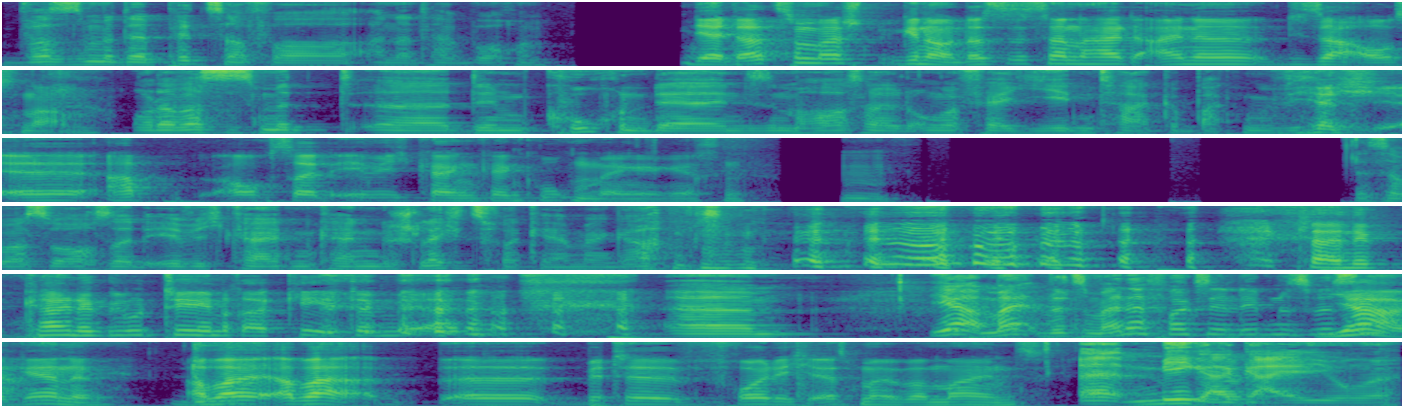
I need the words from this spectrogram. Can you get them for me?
Was ist mit der Pizza vor anderthalb Wochen? Ja, da zum Beispiel, genau, das ist dann halt eine dieser Ausnahmen. Oder was ist mit äh, dem Kuchen, der in diesem Haushalt ungefähr jeden Tag gebacken wird? Ich äh, habe auch seit ewig keinen kein Kuchen mehr gegessen. Deshalb hast du auch seit Ewigkeiten keinen Geschlechtsverkehr mehr gehabt. Kleine, keine Glutenrakete mehr. ähm, ja, mein, willst du mein Erfolgserlebnis wissen? ja, gerne. Aber, aber äh, bitte freu dich erstmal über meins. Äh, mega geil, Junge.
